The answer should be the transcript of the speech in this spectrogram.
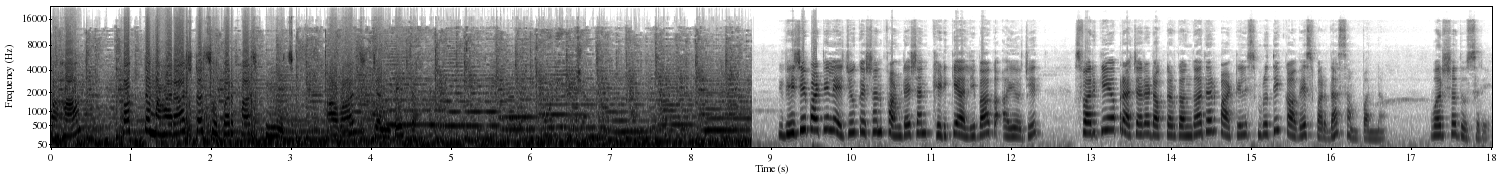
पहा फक्त महाराष्ट्र सुपरफास्ट न्यूज आवाज जनतेचा. व्ही. पाटील एज्युकेशन फाउंडेशन खिडकी अलिबाग आयोजित स्वर्गीय प्राचार्य डॉक्टर गंगाधर पाटील स्मृती काव्य स्पर्धा संपन्न. वर्ष दुसरे.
